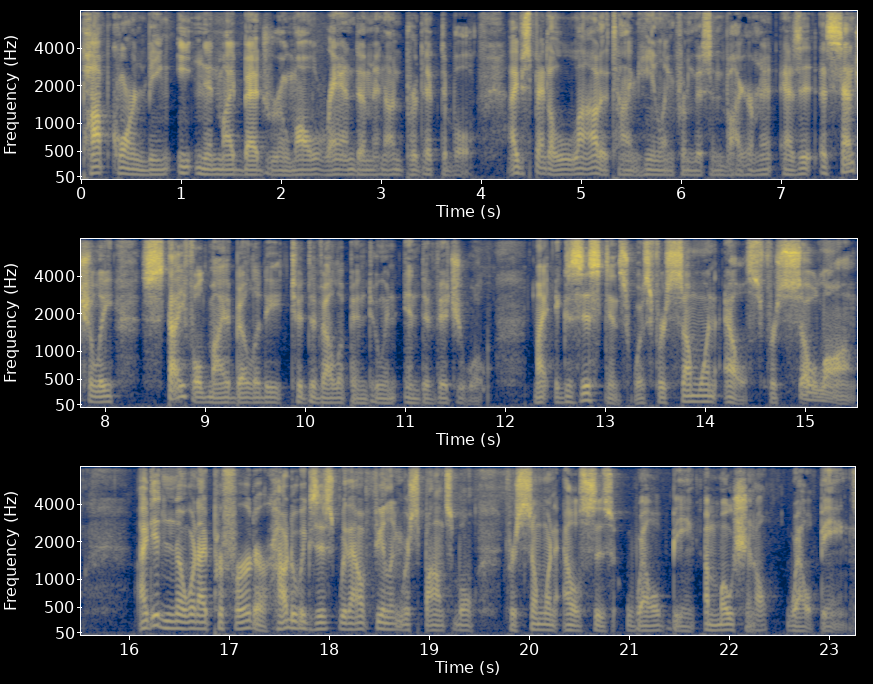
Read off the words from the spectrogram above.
popcorn being eaten in my bedroom, all random and unpredictable. I've spent a lot of time healing from this environment as it essentially stifled my ability to develop into an individual. My existence was for someone else for so long. I didn't know what I preferred or how to exist without feeling responsible for someone else's well-being, emotional well-being.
